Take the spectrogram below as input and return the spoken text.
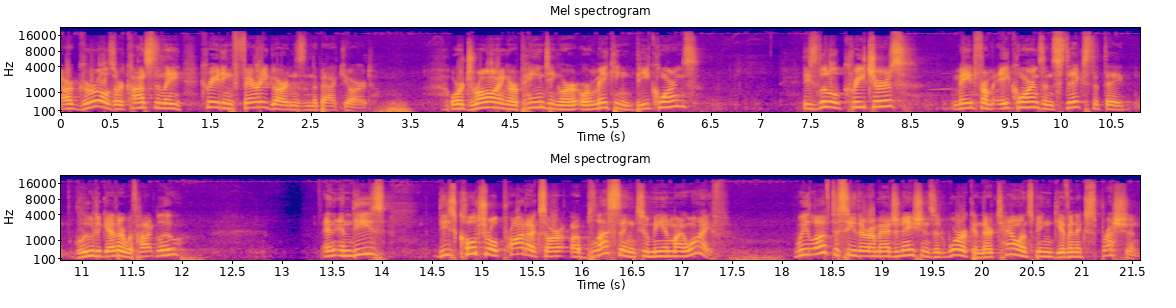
Our girls are constantly creating fairy gardens in the backyard, or drawing or painting or, or making beacorns. These little creatures made from acorns and sticks that they glue together with hot glue. And, and these these cultural products are a blessing to me and my wife. We love to see their imaginations at work and their talents being given expression.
